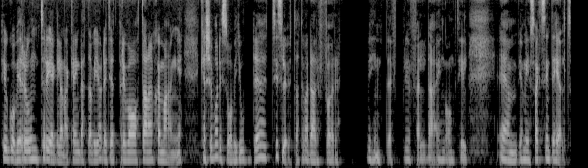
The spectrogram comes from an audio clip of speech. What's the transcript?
hur går vi runt reglerna kring detta? Vi gör det till ett privat arrangemang. Kanske var det så vi gjorde till slut. Att det var därför vi inte blev fällda en gång till. Ehm, jag minns faktiskt inte helt.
